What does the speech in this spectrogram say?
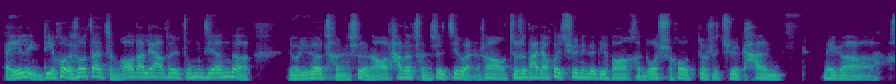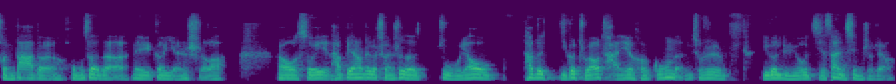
北领地或者说在整个澳大利亚最中间的有一个城市，然后它的城市基本上就是大家会去那个地方，很多时候就是去看那个很大的红色的那个岩石了，然后所以它边上这个城市的主要它的一个主要产业和功能就是一个旅游集散性质这样。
